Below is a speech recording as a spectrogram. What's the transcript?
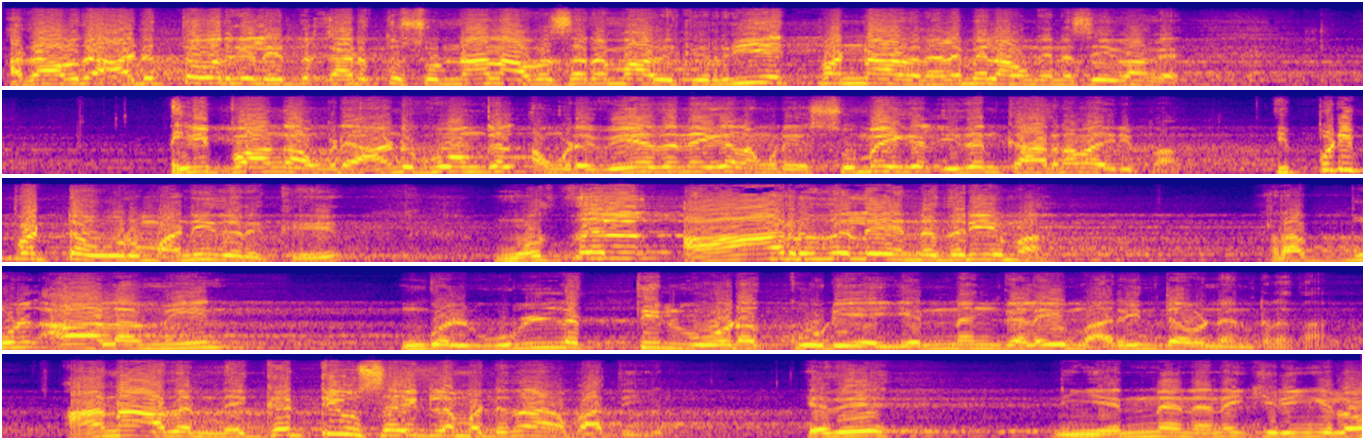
அதாவது அடுத்தவர்கள் எந்த கருத்து சொன்னாலும் அவசரமா அதுக்கு ரியாக்ட் பண்ணாத நிலைமையில் அவங்க என்ன செய்வாங்க? இருப்பாங்க. அவங்களுடைய அனுபவங்கள் அவங்களுடைய வேதனைகள் அவங்களுடைய சுமைகள் இதன் காரணமாக இருப்பாங்க. இப்படிப்பட்ட ஒரு மனிதருக்கு முதல் ஆறுதல் என்ன தெரியுமா? ரப்புல் ஆலமீன் உங்கள் உள்ளத்தில் ஓடக்கூடிய எண்ணங்களையும் அறிந்தவன் என்றதான். ஆனா அதை நெகட்டிவ் சைட்ல மட்டும்தான் நாங்க பாத்திக்கிறோம் எது? நீங்க என்ன நினைக்கிறீங்களோ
